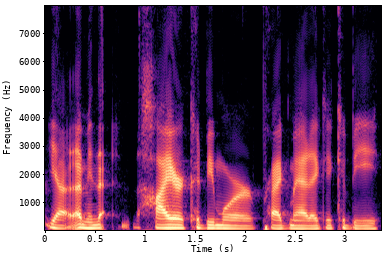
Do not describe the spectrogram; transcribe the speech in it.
yeah. I mean, the, the higher could be more pragmatic. It could be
